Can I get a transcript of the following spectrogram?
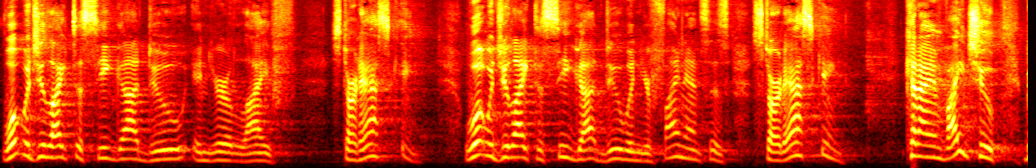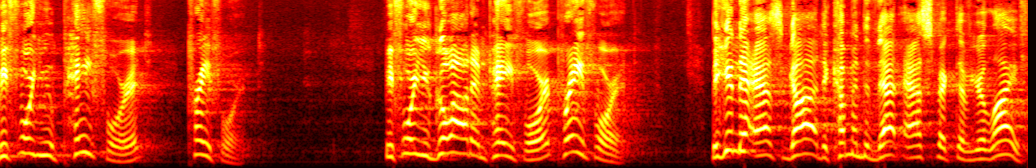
What would you like to see God do in your life? Start asking. What would you like to see God do in your finances? Start asking. Can I invite you, before you pay for it, pray for it. Before you go out and pay for it, pray for it. Begin to ask God to come into that aspect of your life.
